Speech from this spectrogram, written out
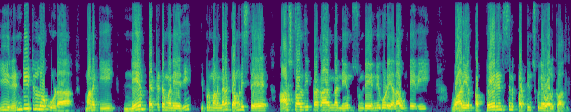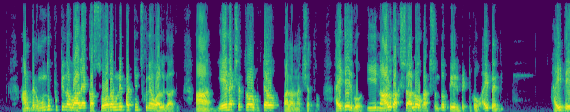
ఈ రెండిటిల్లో కూడా మనకి నేమ్ పెట్టడం అనేది ఇప్పుడు మనం కనుక గమనిస్తే ఆస్ట్రాలజీ ప్రకారంగా నేమ్స్ ఉండేవన్నీ కూడా ఎలా ఉండేవి? వారి యొక్క పేరెంట్స్ని పట్టించుకునే వాళ్ళు కాదు. అంతకు ముందు పుట్టిన వాళ్ళ యొక్క సోదరుని పట్టించుకునే వాళ్ళు కాదు. ఆ ఏ నక్షత్రంలో పుట్టావు? పలా నక్షత్రం. అయితే ఇదిగో ఈ నాలుగు అక్షరాల్లో ఒక అక్షరంతో పేరు పెట్టుకో. అయిపోయింది. అయితే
